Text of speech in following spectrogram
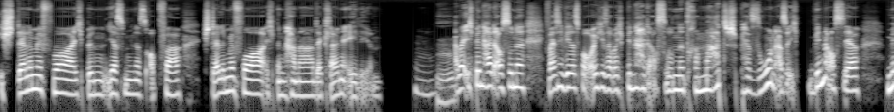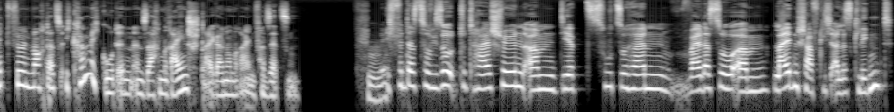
Ich stelle mir vor, ich bin Jasmin das Opfer. Ich stelle mir vor, ich bin Hannah, der kleine Alien. Mhm. Aber ich bin halt auch so eine, ich weiß nicht, wie das bei euch ist, aber ich bin halt auch so eine dramatische Person. Also ich bin auch sehr mitfühlend noch dazu. Ich kann mich gut in, in Sachen reinsteigern und reinversetzen. Mhm. Ich finde das sowieso total schön, ähm, dir zuzuhören, weil das so ähm, leidenschaftlich alles klingt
